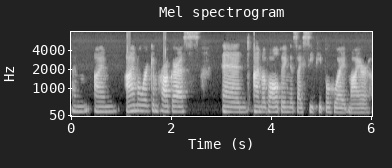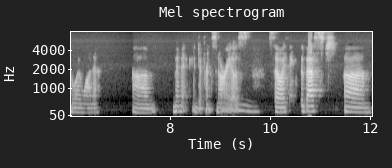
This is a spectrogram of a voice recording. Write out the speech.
I'm I'm I'm a work in progress, and I'm evolving as I see people who I admire, who I want to um, mimic in different scenarios. Mm. So I think the best um,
